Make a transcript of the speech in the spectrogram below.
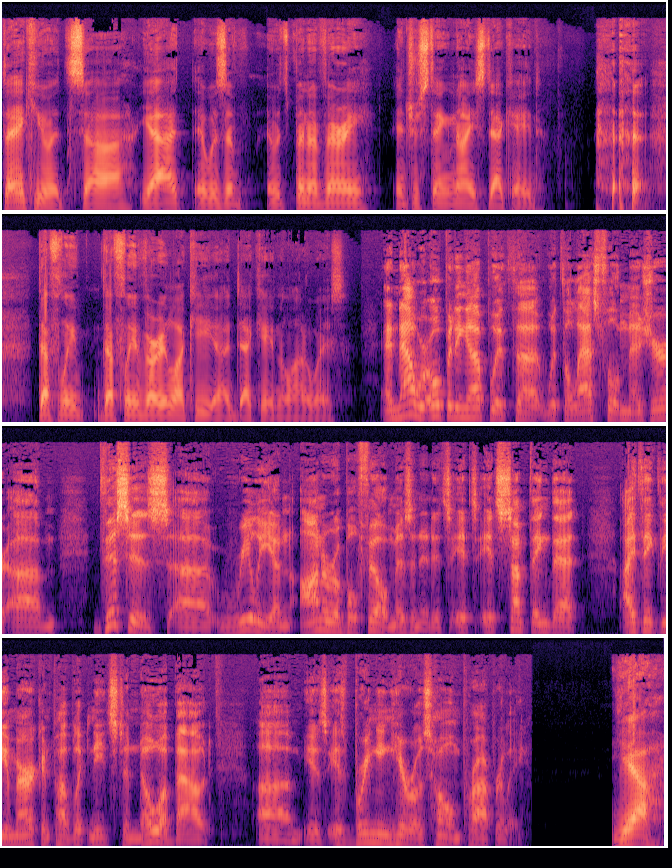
Thank you. It's uh, yeah, it, it was a it's been a very interesting, nice decade. definitely, definitely a very lucky uh, decade in a lot of ways. And now we're opening up with uh, with the last full measure. Um, this is uh, really an honorable film, isn't it? It's it's it's something that I think the American public needs to know about. Um, is is bringing heroes home properly. Yeah,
